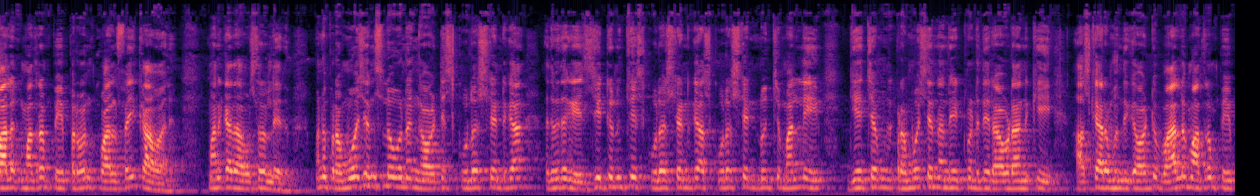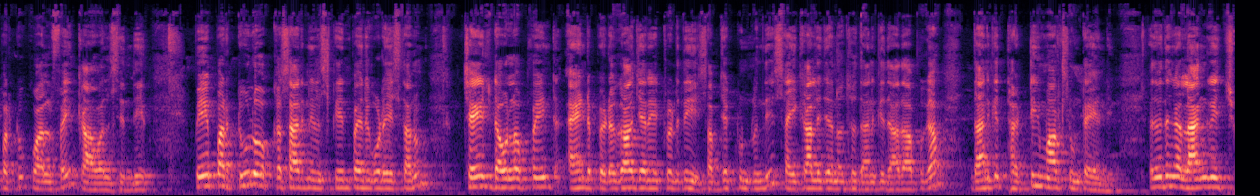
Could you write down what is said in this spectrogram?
వాళ్ళకి మాత్రం పేపర్ వన్ క్వాలిఫై కావాలి. మనకు అది అవసరం లేదు. మనం ప్రమోషన్స్లో ఉన్నాం కాబట్టి స్కూల్ అసిస్టెంట్గా అదేవిధంగా ఎస్జీటీ నుంచి స్కూల్ అసిస్టెంట్గా స్కూల్ అసిస్టెంట్ నుంచి మళ్ళీ జిహెచ్ఎం ప్రమోషన్ అనేటువంటిది రావడానికి ఆస్కారం ఉంది కాబట్టి వాళ్ళు మాత్రం పేపర్ టూ క్వాలిఫై కావాల్సింది. పేపర్ టూలో ఒక్కసారి నేను స్క్రీన్ పైన కూడా ఇస్తాను. చైల్డ్ డెవలప్మెంట్ అండ్ పెడగాజీ అనేటువంటిది సబ్జెక్ట్ ఉంటుంది. సైకాలజీ అనొచ్చు దానికి దాదాపుగా దానికి థర్టీ మార్క్స్ ఉంటాయండి. అదేవిధంగా లాంగ్వేజ్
